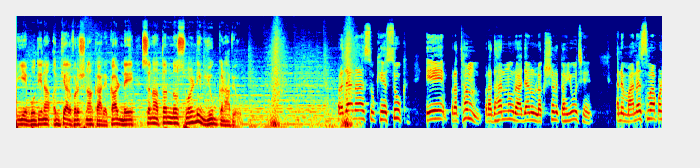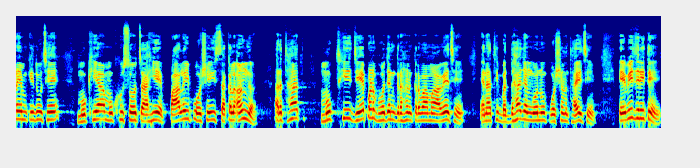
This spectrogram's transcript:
પીએમ મોદીના અગિયાર વર્ષના કાર્યકાળને સનાતનનો સ્વર્ણિમ યુગ ગણાવ્યો. પ્રજાના સુખે સુખ એ પ્રથમ પ્રધાનનું રાજાનું લક્ષણ કહ્યું છે. અને માનસમાં પણ એમ કીધું છે, મુખિયા મુખુસો ચાહીએ, પાલય પોષે સકલ અંગ. અર્થાત, મુખથી જે પણ ભોજન ગ્રહણ કરવામાં આવે છે, એનાથી બધા જ અંગોનું પોષણ થાય છે. એવી જ રીતે,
